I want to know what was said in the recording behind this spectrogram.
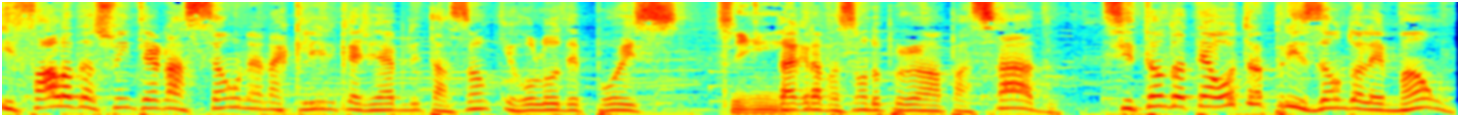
E fala da sua internação né, na clínica de reabilitação que rolou depois Sim. da gravação do programa passado. Citando até outra prisão do alemão,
